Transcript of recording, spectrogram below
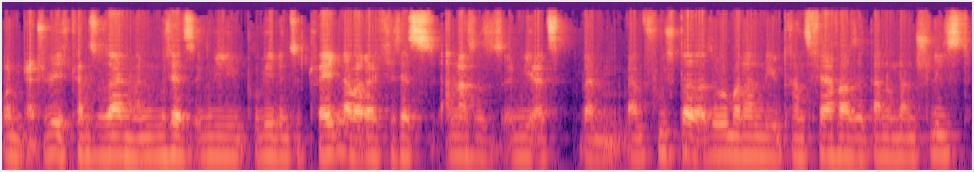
Und natürlich kannst du sagen, man muss jetzt irgendwie probieren, den zu traden, aber dadurch ist jetzt anders ist es irgendwie als beim, beim Fußball, also wo man dann die Transferphase dann und dann schließt,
